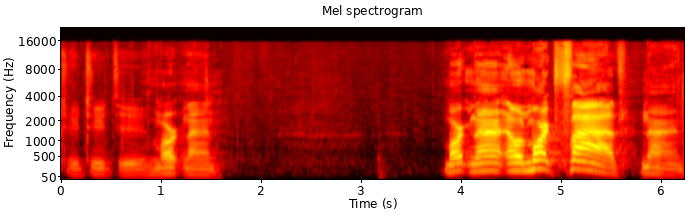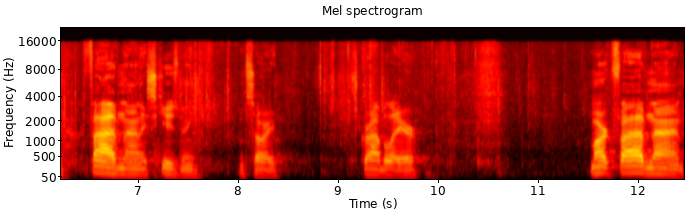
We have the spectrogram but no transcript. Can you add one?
Two, two, two. Mark 9. Mark 9, oh, Mark 5, 9. 5, 9, excuse me. I'm sorry. Scribble error. Mark 5, 9.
